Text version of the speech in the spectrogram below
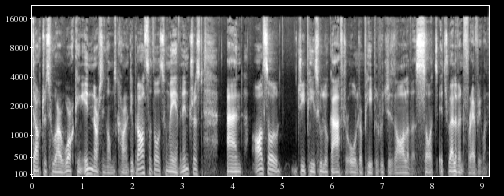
doctors who are working in nursing homes currently, but also those who may have an interest, and also GPs who look after older people, which is all of us. So it's, it's relevant for everyone.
